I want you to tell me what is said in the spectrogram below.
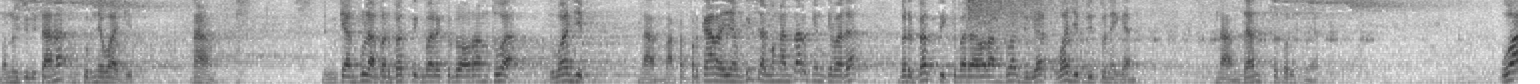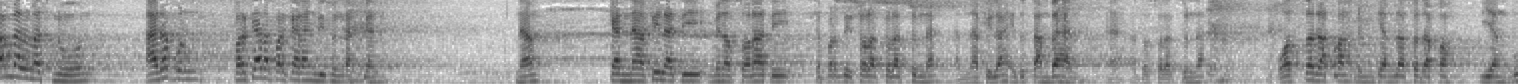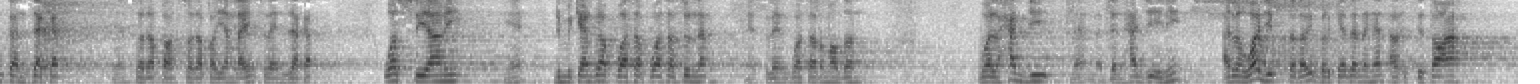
Menuju ke sana hukumnya wajib. Nah, demikian pula berbakti kepada kedua orang tua itu wajib. Nah, maka perkara yang bisa mengantarkan kepada berbakti kepada orang tua juga wajib ditunaikan. Nah, dan seterusnya. Wa amal masnun adapun perkara-perkara yang disunnahkan. Nah, kan nafilati minas salati seperti salat-salat sunnah, an-nafilah itu tambahan ya, atau salat sunnah. Was sadaqah demikianlah sedekah yang bukan zakat, ya, sedekah-sedekah yang lain selain zakat. Was siyami ya, demikian pula puasa-puasa sunnah ya, selain puasa Ramadan. Wal haji ya, dan haji ini adalah wajib tetapi berkaitan dengan al-istita'ah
